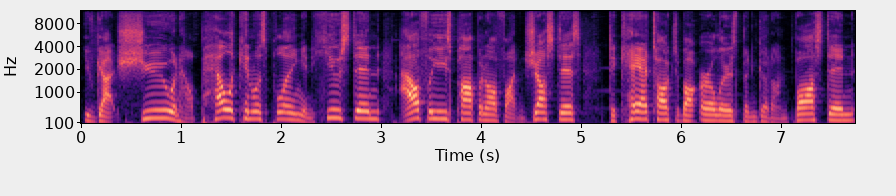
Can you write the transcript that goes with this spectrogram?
You've got Shu and how Pelican was playing in Houston. Alpha Yi's popping off on Justice. Decay I talked about earlier has been good on Boston.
